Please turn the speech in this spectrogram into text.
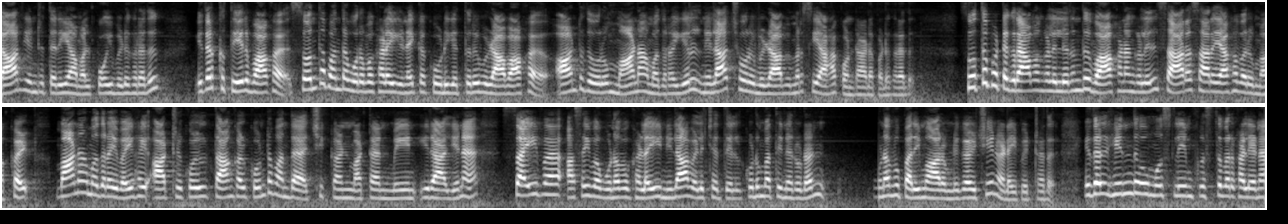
யார் என்று தெரியாமல் போய்விடுகிறது. இதற்கு தேர்வாக சொந்த பந்த உறவுகளை இணைக்கக்கூடிய திருவிழாவாக ஆண்டுதோறும் மானாமதுரையில் நிலாச்சோறு விழா விமர்சையாக கொண்டாடப்படுகிறது. சுத்துப்பட்டு கிராமங்களிலிருந்து வாகனங்களில் சாரசாரையாக வரும் மக்கள் மானாமதுரை வைகை ஆற்றுக்குள் தாங்கள் கொண்டு வந்த சிக்கன் மட்டன் மீன் இறால் என சைவ அசைவ உணவுகளை நிலா வெளிச்சத்தில் குடும்பத்தினருடன் உணவு பரிமாறும் நிகழ்ச்சி நடைபெற்றது. இதில் இந்து முஸ்லீம் கிறிஸ்தவர்கள் என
